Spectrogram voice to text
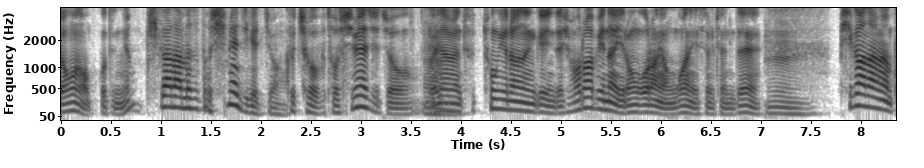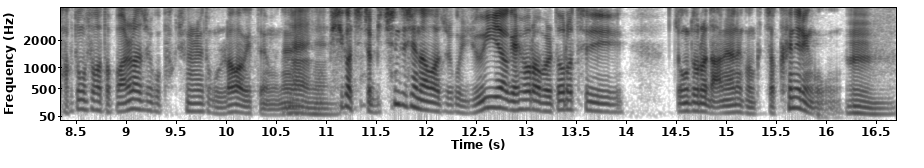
병은 없거든요. 피가 나면서 더 심해지겠죠. 그쵸. 더 심해지죠. 네. 왜냐하면 두통이라는 게 이제 혈압이나 이런 거랑 연관이 있을 텐데 음. 피가 나면 박동수가 더 빨라지고 박충혈도 올라가기 때문에 네, 네. 피가 진짜 미친 듯이 나가지고 유의하게 혈압을 떨어뜨릴 정도로 나면은 그건 진짜 큰일인 거고. 음.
